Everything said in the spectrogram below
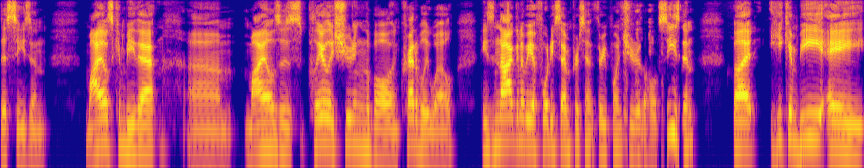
this season. Myles can be that. Um, Myles is clearly shooting the ball incredibly well. He's not going to be a 47% three point shooter the whole season, but he can be a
